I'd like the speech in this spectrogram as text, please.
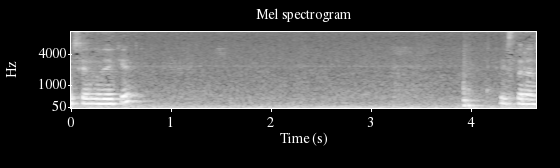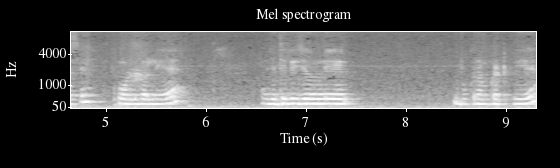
इसे हम देखिए, इस तरह से फोल्ड कर लिया है। और जैसे कि जो हमने बुकरम कट की है,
